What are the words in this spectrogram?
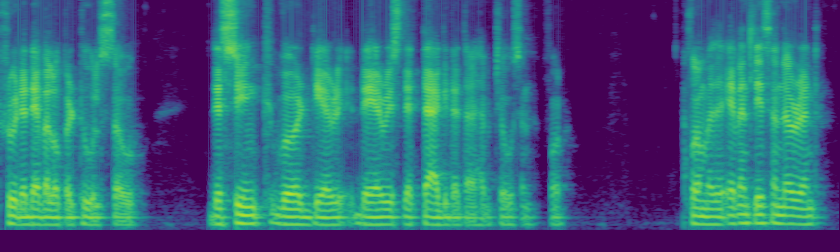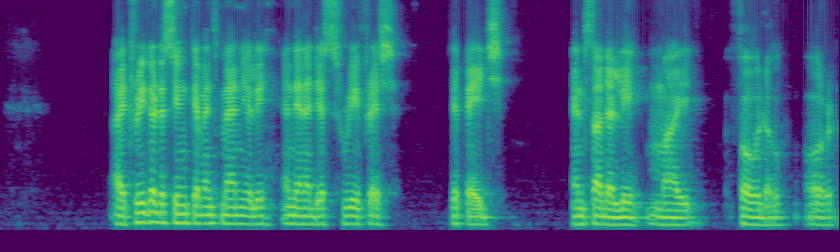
through the developer tools. So the sync word there there is the tag that I have chosen for for my event listener, and I trigger the sync event manually, and then I just refresh the page, and suddenly my photo or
